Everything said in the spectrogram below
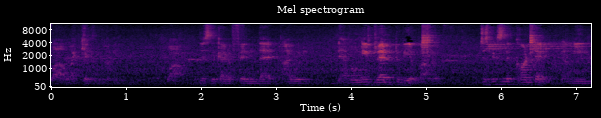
"Wow, I can't believe, wow, this is the kind of film that I would have only dreamt to be a part of." Just because of the content. I mean,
